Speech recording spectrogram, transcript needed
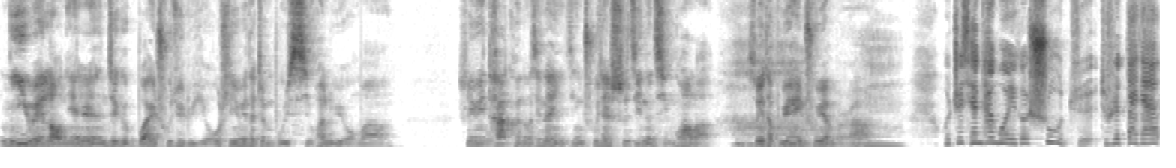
你以为老年人这个不爱出去旅游，是因为他真不喜欢旅游吗？是因为他可能现在已经出现失禁的情况了，所以他不愿意出远门啊。”我之前看过一个数据，就是大家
